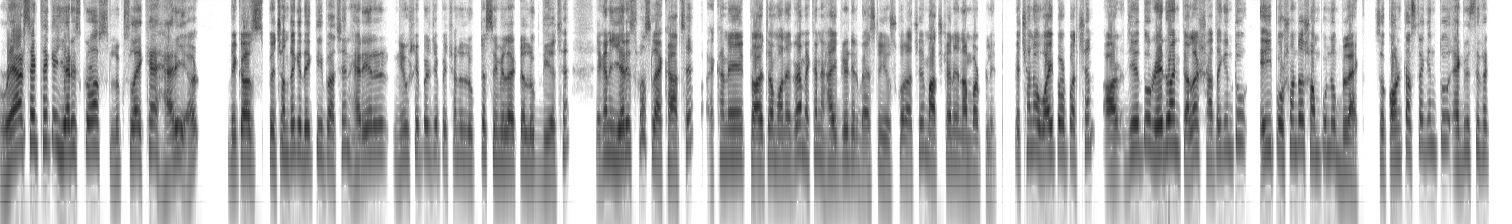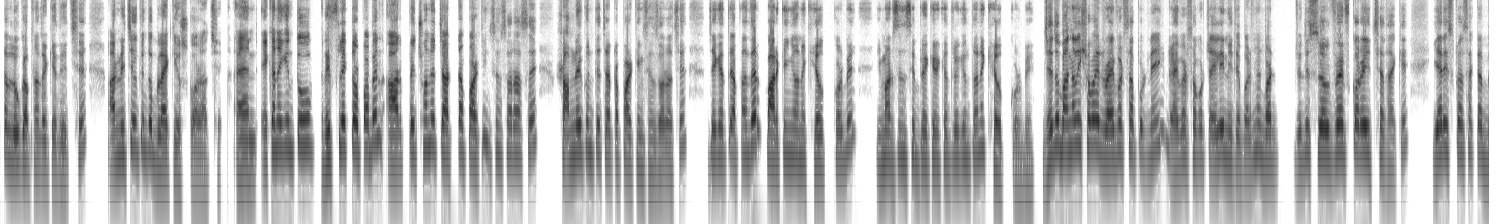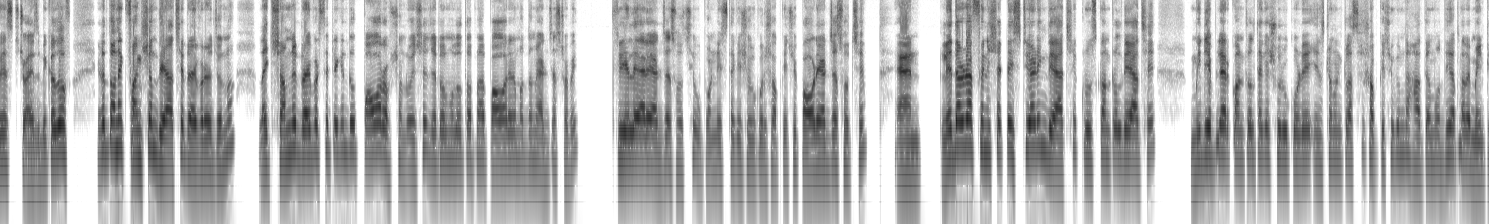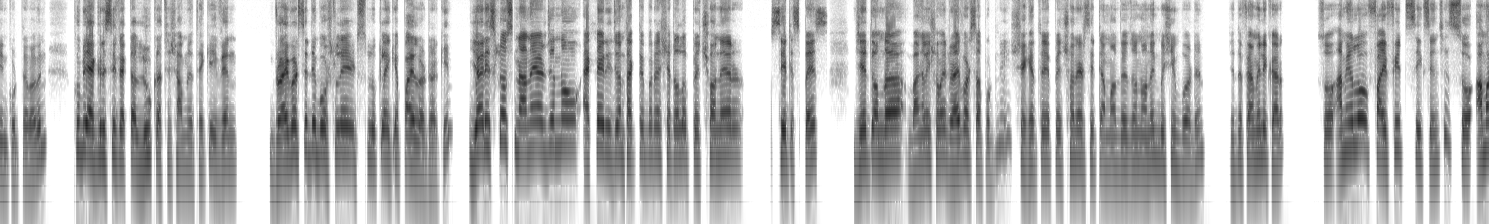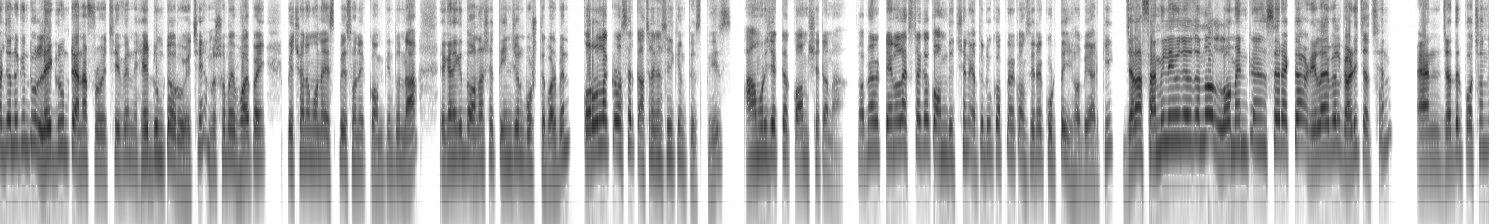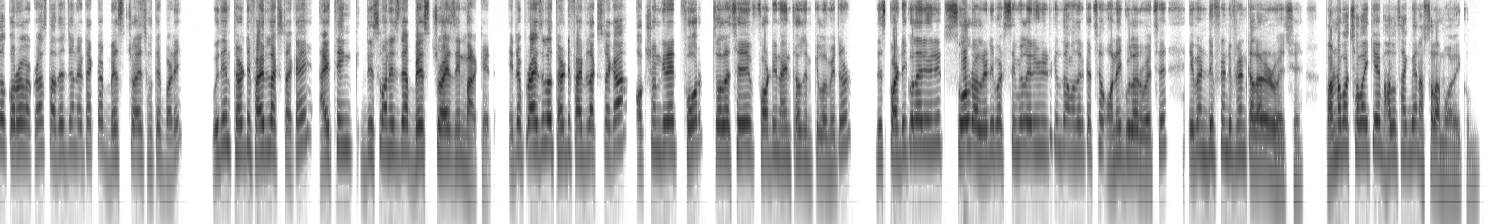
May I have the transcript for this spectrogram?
Rare side থেকে Yaris cross looks like a Harrier because পেছন থেকে দেখতেই পাচ্ছেন হ্যারিয়ারের নিউ শেপের যে পেছনের লুকটা সিমিলার একটা লুক দিয়েছে। এখানে ইয়ারিস ক্রস লেখা আছে, এখানে টয়টা মনোগ্রাম এখানে হাইব্রিডের ব্যাসটা ইউজ করা আছে, মাঝখানে নাম্বার প্লেট পেছনে ওয়াইপার পাচ্ছেন। আর যেহেতু রেড ওয়াইন কালার সাথে কিন্তু এই পোর্শনটা সম্পূর্ণ ব্ল্যাক সো কন্ট্রাস্টটা কিন্তু অ্যাগ্রেসিভ একটা লুক আপনাদেরকে দিচ্ছে। আর নিচেও কিন্তু ব্ল্যাক ইউজ করা আছে। অ্যান্ড এখানে কিন্তু রিফ্লেক্টর পাবেন। আর পেছনে চারটা পার্কিং সেন্সর আছে। সামনে কিন্তু চারটা পার্কিং সেন্সর আছে। যেক্ষেত্রে আপনাদের পার্কিং অনেক হেল্প করবে। ইমার্জেন্সি ব্রেকের ক্ষেত্রে কিন্তু অনেক হেল্প করবে। যেহেতু বাঙালি সবাই ড্রাইভার সাপোর্ট নেই ড্রাইভার সাপোর্ট চাইলেই নিতে পারবেন বাট যদি সেলফ ড্রাইভ করার ইচ্ছা থাকে, ইয়ার এক্সপ্রেস একটা বেস্ট চয়েস বিকজ অফ এটা তো অনেক ফাংশন দেওয়া আছে ড্রাইভারের জন্য। লাইক সামনে ড্রাইভার সিটে কিন্তু পাওয়ার অপশন রয়েছে। যেটা মূলত আপনার পাওয়ারের মাধ্যমে অ্যাডজাস্ট হবে। থ্রি লেয়ারে অ্যাডজাস্ট হচ্ছে, উপর নিচ থেকে শুরু করে সব কিছু পাওয়ারে অ্যাডজাস্ট হচ্ছে। অ্যান্ড লেদার র্যাপ ফিনিশ একটা স্টিয়ারিং দেওয়া আছে ক্রুজ কন্ট্রোল দেওয়া আছে। মিডিয়া প্লেয়ার কন্ট্রোল থেকে শুরু করে ইনস্ট্রুমেন্ট ক্লাসটা সব কিছু কিন্তু হাতের মধ্যে আপনারা মেনটেন করতে পারবেন। খুবই অ্যাগ্রেসিভ একটা লুক আছে সামনে থেকে। ইভেন ড্রাইভার সিটে বসলে it's look like a pilot আর কি। ইয়ার স্ক্রস না নেওয়ার জন্য একটাই রিজন থাকতে পারে, সেটা হলো পেছনের সিট স্পেস যেহেতু আমরা বাঙালি সবাই ড্রাইভার সাপোর্ট নিই, সেক্ষেত্রে পেছনের সিটটা আমাদের জন্য অনেক বেশি ইম্পর্টেন্ট যেহেতু ফ্যামিলি কার সো আমি হলো five feet six inches so আমার জন্য কিন্তু লেগ রুমটা এনাফ রয়েছে ইভেন হেড রুমটাও রয়েছে। আমরা সবাই ভয় পাই, পেছনে মনে হয় স্পেস অনেক কম, কিন্তু না। এখানে কিন্তু অনার্সে তিনজন বসতে পারবেন। করোলা ক্রসের কাছাকাছি কিন্তু স্পেস আমরি যে একটা কম সেটা না। তো আপনারা টেন লাখ টাকা কম দিচ্ছেন, এতটুকু আপনার কনসিডার করতেই হবে আর কি। যারা ফ্যামিলি ইউজের জন্য লো মেনটেন্সের একটা রিলায়েবল গাড়ি চাচ্ছেন অ্যান্ড যাদের পছন্দ করোলা ক্রস তাদের জন্য এটা একটা বেস্ট চয়েস হতে পারে। উইদিন থার্টি ফাইভ লাখ টাকায় I think this one is the best choice in market এটা প্রাইস হলো থার্টি ফাইভ লাখ টাকা অপশন গ্রেড ফোর চলেছে forty nine thousand kilometre this particular unit sold already but similar unit কিন্তু আমাদের কাছে অনেকগুলো রয়েছে ইভেন ডিফারেন্ট ডিফারেন্ট কালারের রয়েছে। ধন্যবাদ সবাইকে, ভালো থাকবেন, আসসালামু আলাইকুম।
